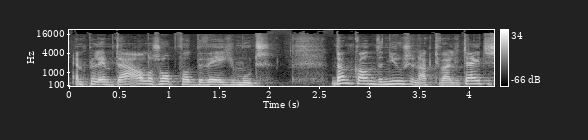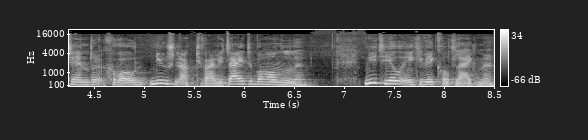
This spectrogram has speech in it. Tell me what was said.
en plemp daar alles op wat bewegen moet. Dan kan de nieuws- en actualiteitenzender gewoon nieuws en actualiteiten behandelen. Niet heel ingewikkeld lijkt me.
